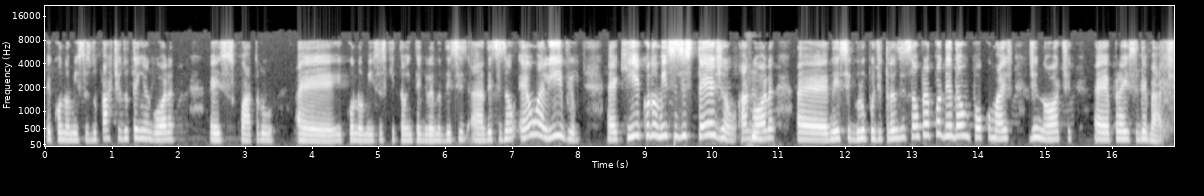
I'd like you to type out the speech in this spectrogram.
economistas do partido. Tem agora esses quatro é, economistas que estão integrando a, decisão. É um alívio é, que economistas estejam agora hum. nesse grupo de transição para poder dar um pouco mais de norte para esse debate,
